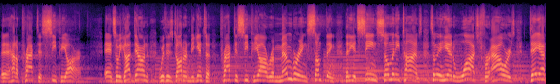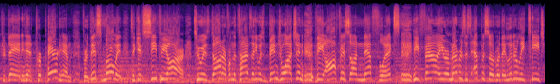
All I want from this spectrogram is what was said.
and how to practice CPR. And so he got down with his daughter and began to practice CPR, remembering something that he had seen so many times, something he had watched for hours, day after day, and it had prepared him for this moment to give CPR to his daughter from the times that he was binge watching The Office on Netflix. He found, he remembers this episode where they literally teach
